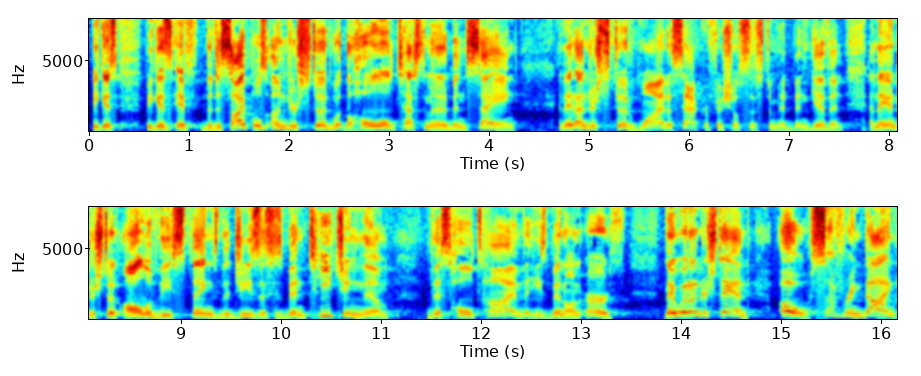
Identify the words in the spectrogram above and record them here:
Because, because if the disciples understood what the whole Old Testament had been saying, and they'd understood why the sacrificial system had been given, and they understood all of these things that Jesus has been teaching them this whole time that he's been on earth, they would understand oh, suffering, dying,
